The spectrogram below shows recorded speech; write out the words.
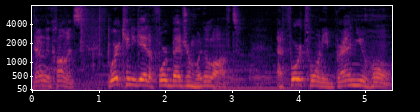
down in the comments. Where can you get a four bedroom with a loft at 420 brand new home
